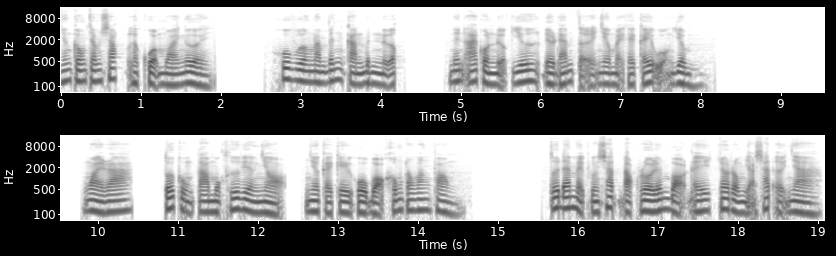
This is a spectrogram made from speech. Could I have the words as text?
nhưng công chăm sóc là của mọi người. Khu vườn nằm bên cạnh bình nước, nên ai còn nước dư đều đem tới như mấy cái cây uống dùm. Ngoài ra, tôi cũng tạo một thư viện nhỏ nhờ cái kệ gỗ bỏ không trong văn phòng. Tôi đem mấy cuốn sách đọc rồi lên bỏ đây cho rồng giả sách ở nhà.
